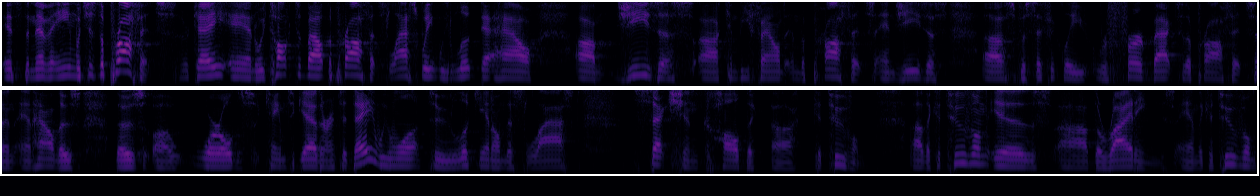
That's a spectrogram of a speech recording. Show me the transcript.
it's the Nevi'im, which is the prophets, okay? And we talked about the prophets. Last week we looked at how um, Jesus uh, can be found in the prophets, and Jesus uh, specifically referred back to the prophets and, and how those, those uh, worlds came together. And today we want to look in on this last section called the uh, Ketuvim. Uh, the Ketuvim is uh, the writings, and the Ketuvim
